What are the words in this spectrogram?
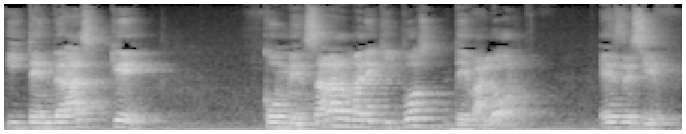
y tendrás que comenzar a armar equipos de valor. Es decir,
